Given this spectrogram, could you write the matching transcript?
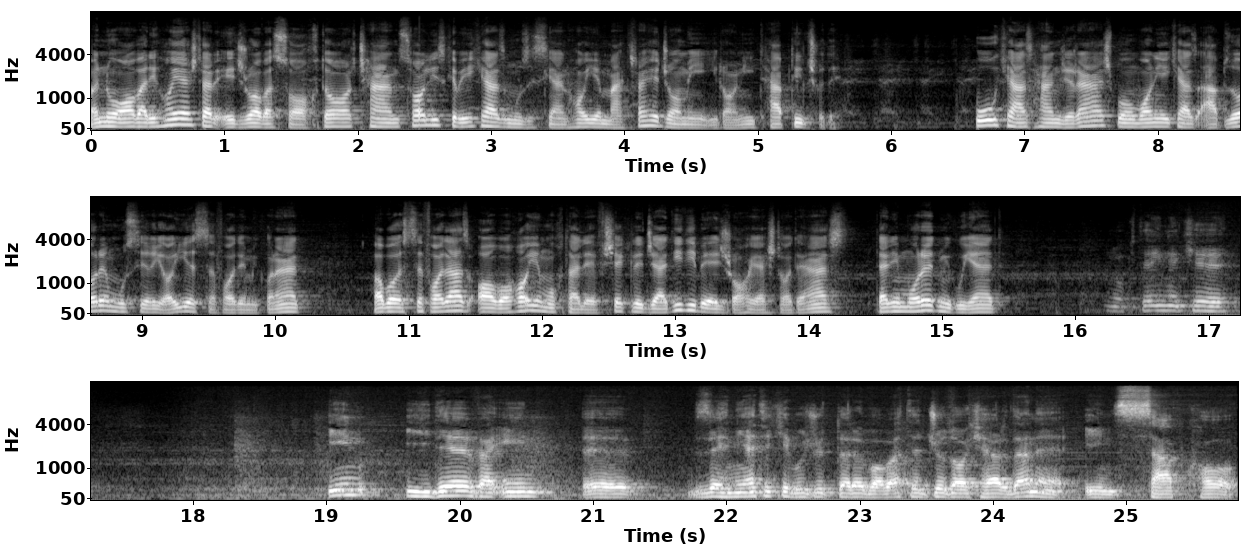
و نوآوری‌هایش در اجرا و ساختار چند سالی است که به یکی از موزیسین‌های مطرح جامعه ایرانی تبدیل شده. او که از هنجرهش به عنوان یکی از ابزار موسیقیایی استفاده می کند و با استفاده از آواهای مختلف شکل جدیدی به اجراهایش داده است در این مورد می‌گوید نکته اینه که این ایده و این ذهنیتی که وجود داره بابت جدا کردن این سبک ها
